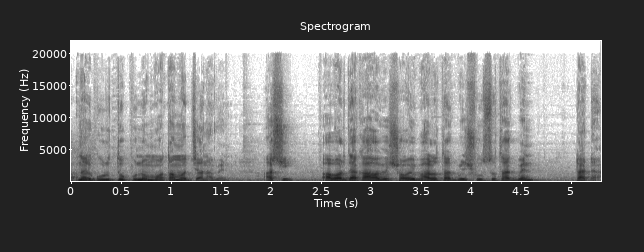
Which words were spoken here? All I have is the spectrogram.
আপনার গুরুত্বপূর্ণ মতামত জানাবেন। আসি, আবার দেখা হবে। সবাই ভালো থাকবেন, সুস্থ থাকবেন। টাটা।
